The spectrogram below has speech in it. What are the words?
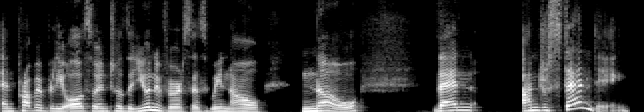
and probably also into the universe as we know know, then understanding,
